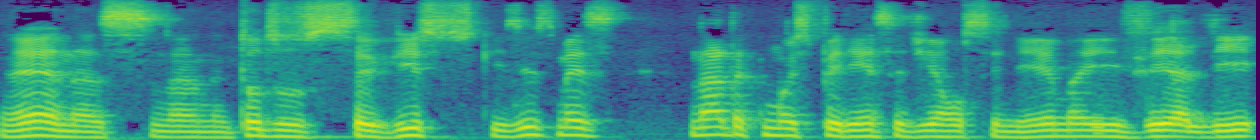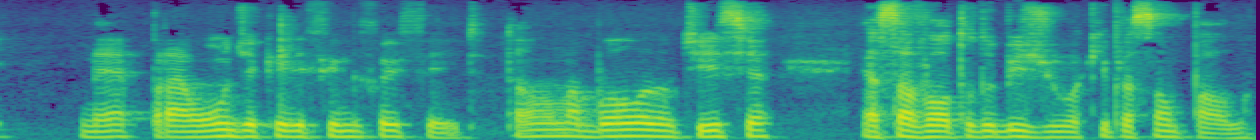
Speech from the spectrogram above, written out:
né, nas, na, em todos os serviços que existem, mas nada como uma experiência de ir ao cinema e ver ali né, para onde aquele filme foi feito. Então, uma boa notícia essa volta do Biju aqui para São Paulo.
